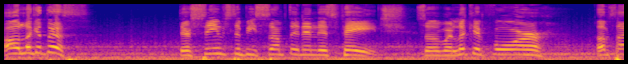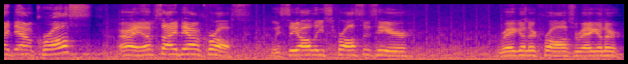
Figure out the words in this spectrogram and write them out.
Oh, look at this. There seems to be something in this page. So we're looking for upside down cross. All right, upside down cross. We see all these crosses here. Regular cross, regular.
